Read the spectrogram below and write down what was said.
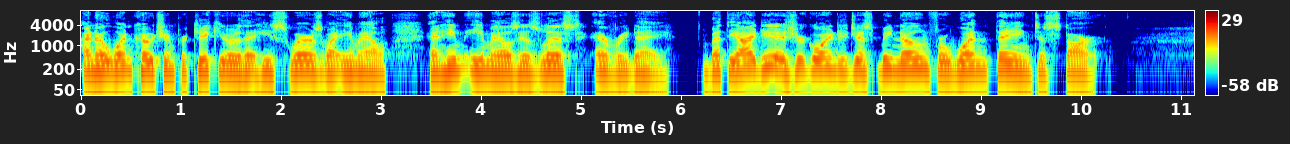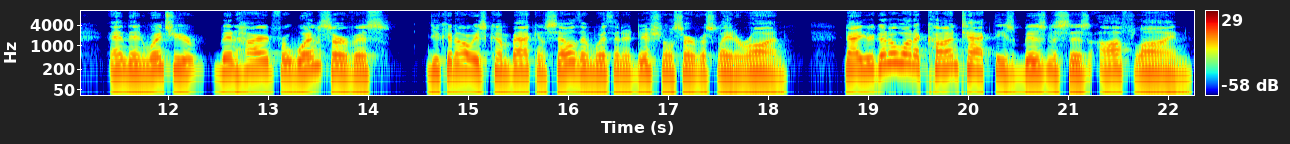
I know one coach in particular that he swears by email and he emails his list every day. But the idea is you're going to just be known for one thing to start. And then once you've been hired for one service, you can always come back and sell them with an additional service later on. Now, you're going to want to contact these businesses offline.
